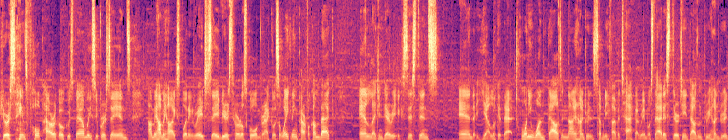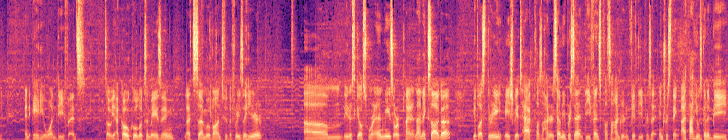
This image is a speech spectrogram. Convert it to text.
Pure Saiyans Full Power, Goku's Family, Super Saiyans, Kamehameha Exploding Rage, Saviors, Turtle School, Miraculous Awakening, Powerful Comeback, and Legendary Existence. And yeah, look at that. 21,975 attack at Rainbow status, 13,381 defense. So yeah, Goku looks amazing. Let's uh, move on to the Frieza here. Um, leader skill Sworn Enemies or Planet Namek Saga. E plus 3, HP attack plus 170%, defense plus 150%. Interesting. I thought he was going to be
